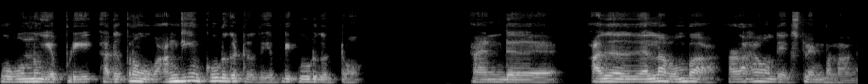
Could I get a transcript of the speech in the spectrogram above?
ஒவ்வொன்றும் எப்படி அதுக்கப்புறம் அங்கேயும் கூடு கட்டுறது எப்படி கூடு கட்டும். அண்டு அது எல்லாம் ரொம்ப அழகா வந்து எக்ஸ்பிளைன் பண்ணாங்க.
